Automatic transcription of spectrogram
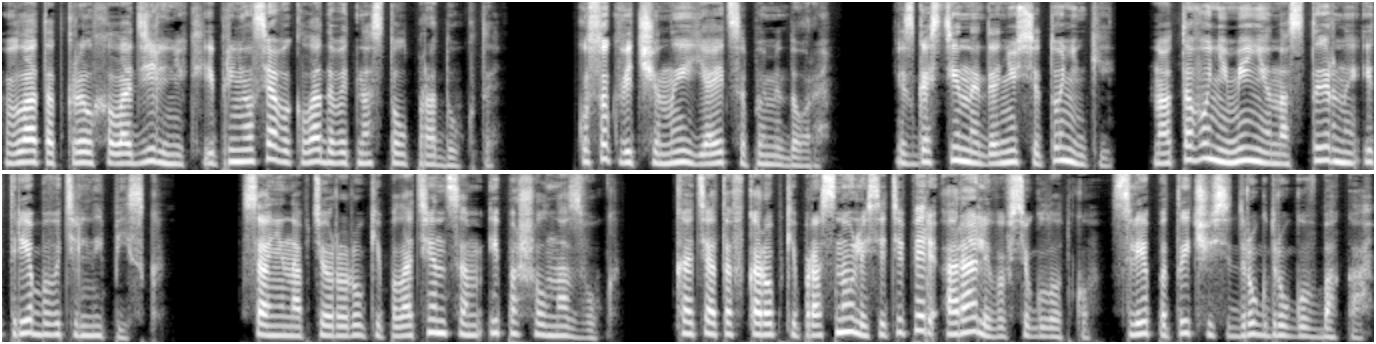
Влад открыл холодильник и принялся выкладывать на стол продукты. Кусок ветчины, яйца, помидоры. Из гостиной донёсся тоненький, но оттого не менее настырный и требовательный писк. Санин обтер руки полотенцем и пошел на звук. Котята в коробке проснулись и теперь орали во всю глотку, слепо тычась друг другу в бока.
